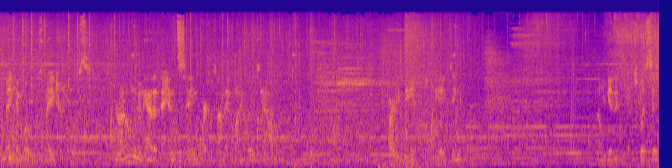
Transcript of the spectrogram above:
We're making moves, major moves. You know, I don't even gotta dance anymore because I make money moves now. Cardi B, 2018. Don't get it twisted.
